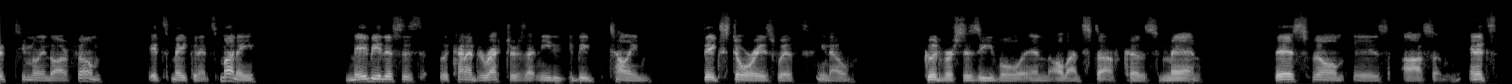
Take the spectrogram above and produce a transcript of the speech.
$15 million film, it's making its money. Maybe this is the kind of directors that need to be telling big stories with, you know, good versus evil and all that stuff. Because man, this film is awesome, and it's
